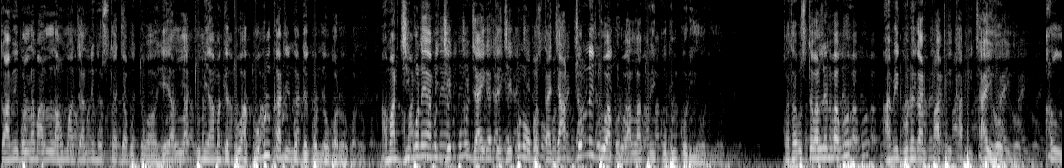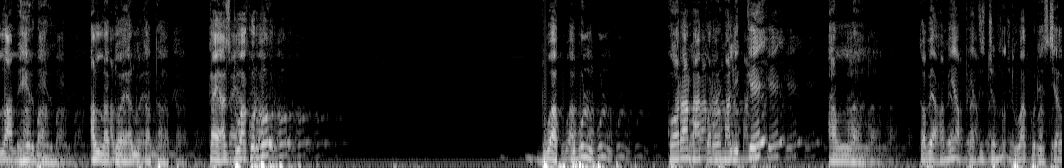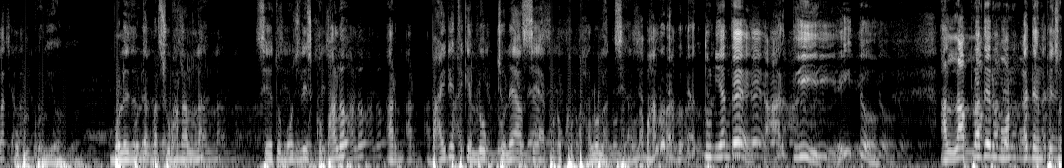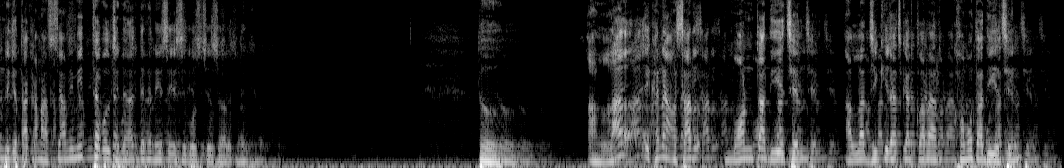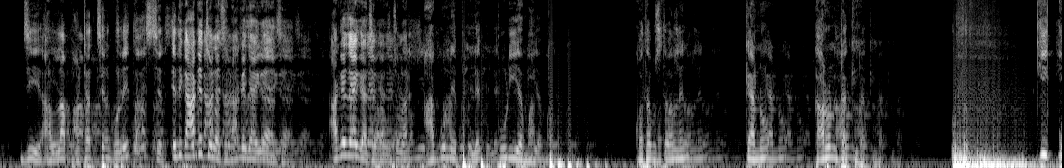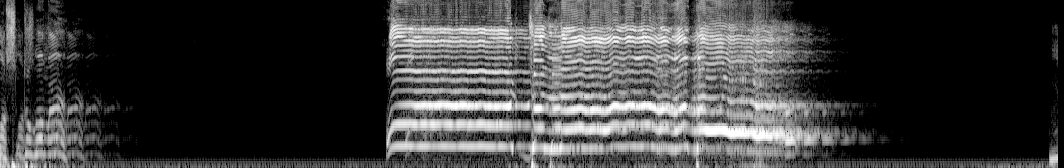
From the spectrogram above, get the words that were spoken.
তো আমি বললাম আল্লাহ জাননি মুস্তাজাব দোয়া। হে আল্লাহ, তুমি আমাকে দোয়া কবুলকারীর মধ্যে গণ্য করো। আমার জীবনে আমি যে কোনো জায়গাতে, যে কোনো অবস্থায়, যার জন্যই দোয়া করব, আল্লাহ তুমি কবুল করিও। কথা বুঝতে পারলেন বাবু? আমি গুনেগার পাপি, তাপি যাই হোক, আল্লাহ মেহেরবান, আল্লাহ দয়ালু দাতা। তাই আজ দোয়া করব? দোয়া কবুল করা, না করার মালিককে আল্লাহ। তবে আমি আপনাদের জন্য দোয়া করে এসেছি, আল্লাহ কবুল করিও। বলে দিন একবার সুবহান আল্লাহ সেহেতু মজলিস খুব ভালো, আর বাইরে থেকে লোক চলে আসছে, এখনও খুব ভালো লাগছে। আল্লাহ ভালো রাখো দুনিয়াতে, আর কি? এই তো। আল্লাহ আপনাদের মন দেখেন, পেছন দিকে তাকান, আসছে। আমি মিথ্যা বলছি না, দেখেন, এসে এসে বসছে সব, দেখেন। তো আল্লাহ এখানে আসার মনটা দিয়েছেন, আল্লাহ জিকির আজকার করার ক্ষমতা দিয়েছেন। জি, আল্লাহ পাঠাচ্ছেন বলেই তো আসছেন। এদিকে আগে চলেছেন আগে জায়গায় আছে। আগে জায়গা আছে আগুনে ফেলে পুড়িয়ে মারত। কথা বুঝতে পারলেন? কেন? কারণটা কি? কি কষ্ট গো, মা! ও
